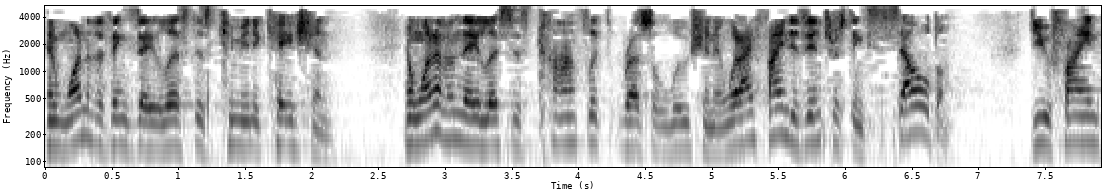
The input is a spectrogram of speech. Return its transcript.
and one of the things they list is communication. And one of them they list is conflict resolution. And what I find is interesting, seldom do you find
